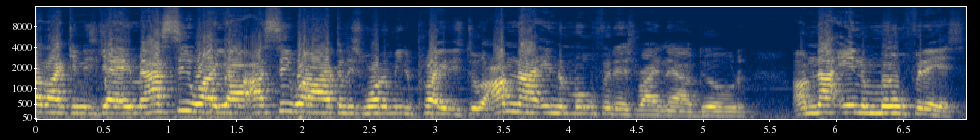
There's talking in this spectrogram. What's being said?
Not liking this game, man. I see why y'all I see why Oculus wanted me to play this, dude. I'm not in the mood for this right now, dude. I'm not in the mood for this.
